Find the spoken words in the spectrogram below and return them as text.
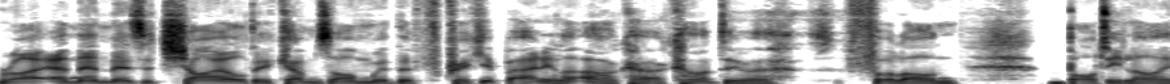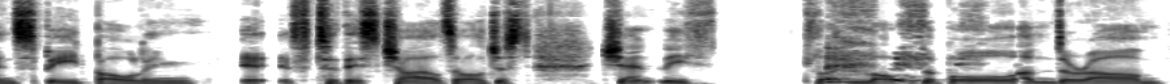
right? And then there's a child who comes on with the cricket bat, and you're like, oh, okay, I can't do a full on body line speed bowling to this child, so I'll just gently like lob the ball underarm.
